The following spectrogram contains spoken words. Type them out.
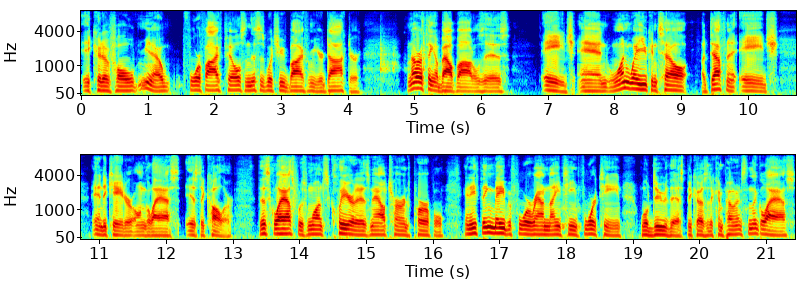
it could have hold, you know, four or five pills, and this is what you'd buy from your doctor. Another thing about bottles is age. And one way you can tell a definite age indicator on glass is the color. This glass was once clear that has now turned purple. Anything made before around 1914 will do this because the components in the glass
